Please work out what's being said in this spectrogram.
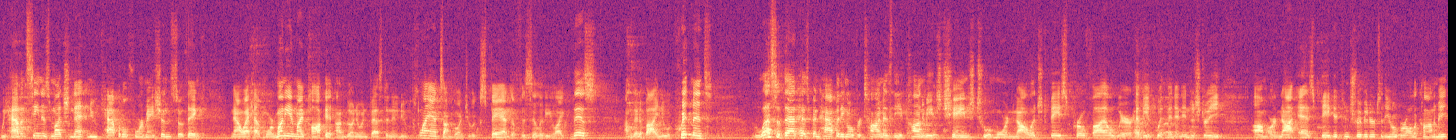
We haven't seen as much net new capital formation, so think, now I have more money in my pocket, I'm going to invest in a new plant, I'm going to expand a facility like this, I'm going to buy new equipment. Less of that has been happening over time as the economy has changed to a more knowledge-based profile where heavy equipment and industry um, are not as big a contributor to the overall economy,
